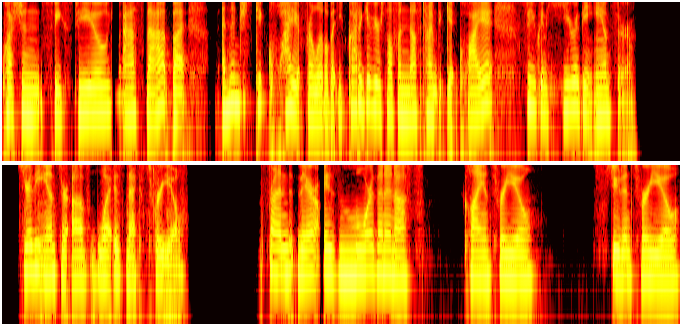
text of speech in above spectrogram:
question speaks to you, ask that. But and then just get quiet for a little bit. You've got to give yourself enough time to get quiet so you can hear the answer. Hear the answer of what is next for you. Friend, there is more than enough clients for you, students for you,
